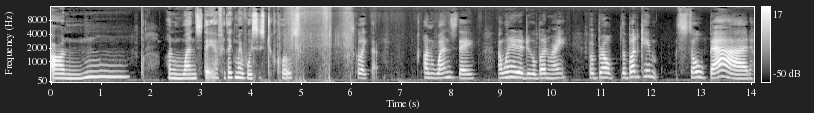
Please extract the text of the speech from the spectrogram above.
on on Wednesday. I feel like my voice is too close. Let's go like that. On Wednesday, I wanted to do a bun, right? But bro, the bun came so bad.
